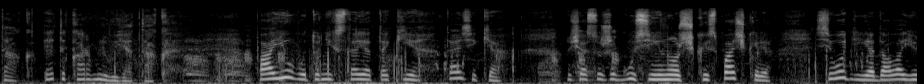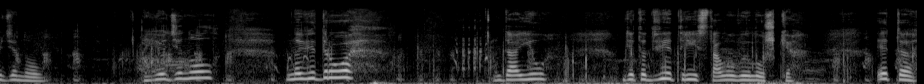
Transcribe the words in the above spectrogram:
Так, это кормлю я так. Пою, вот у них стоят такие тазики. Ну, сейчас уже гуси немножечко испачкали. Сегодня я дала юдинол. Юдинол на ведро даю где-то 2-3 столовые ложки. Это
